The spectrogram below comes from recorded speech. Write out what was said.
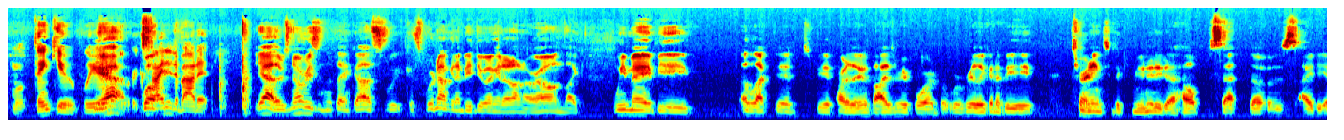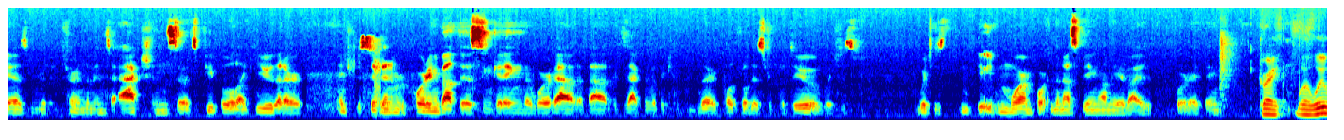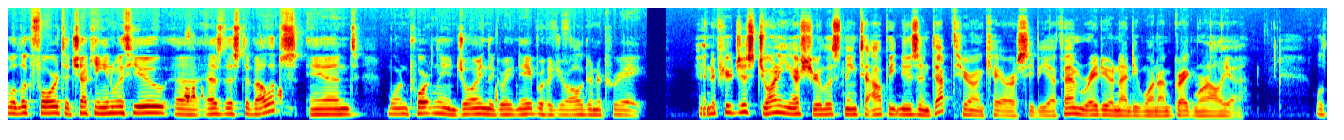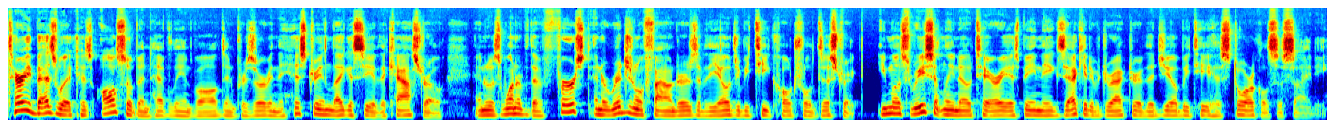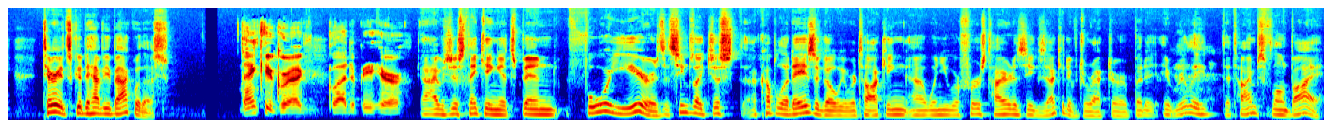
Well, thank you. We're, yeah, we're excited well, about it. Yeah, there's no reason to thank us because we, are not going to be doing it on our own. Like, we may be elected to be a part of the advisory board, but we're really going to be turning to the community to help set those ideas and really turn them into action. So it's people like you that are interested in reporting about this and getting the word out about exactly what the, the cultural district will do, which is which is even more important than us being on the advisory board, I think. Great. Well, we will look forward to checking in with you uh, as this develops, and more importantly, enjoying the great neighborhood you're all going to create. And if you're just joining us, you're listening to Outbeat News in Depth here on KRCB FM Radio 91. I'm Greg Miraglia. Well, Terry Beswick has also been heavily involved in preserving the history and legacy of the Castro and was one of the first and original founders of the LGBT Cultural District. You most recently know Terry as being the executive director of the GLBT Historical Society. Terry, it's good to have you back with us. Thank you, Greg. Glad to be here. I was just thinking it's been four years. It seems like just a couple of days ago we were talking uh, when you were first hired as the executive director, but it, it really, the time's flown by.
